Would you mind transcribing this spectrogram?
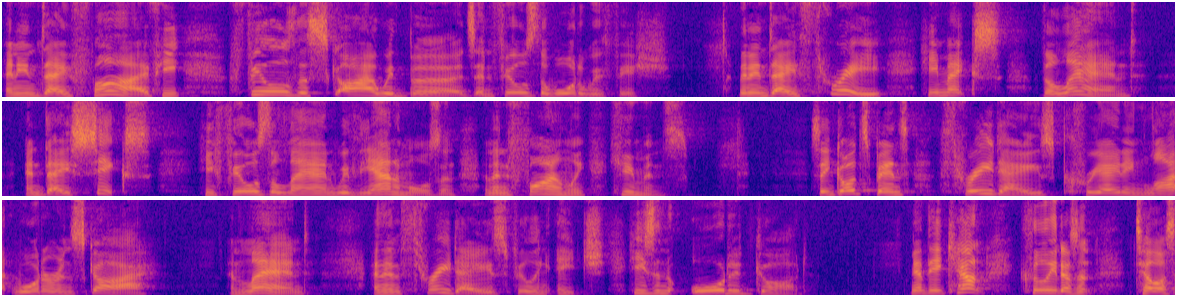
And in day five, He fills the sky with birds and fills the water with fish. Then in day three, He makes the land. And day six, He fills the land with the animals. And, and then finally, humans. See, God spends three days creating light, water, and sky and land, and then three days filling each. He's an ordered God. Now, the account clearly doesn't tell us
